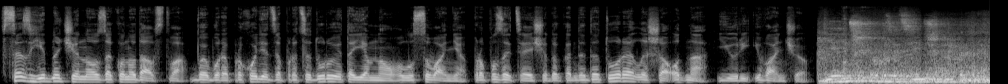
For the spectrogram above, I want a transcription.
Все згідно чинного законодавства. Вибори проходять за процедурою таємного голосування. Пропозиція щодо кандидатури лише одна Юрій Іванчо. Є інші пропозиції, інші питання.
